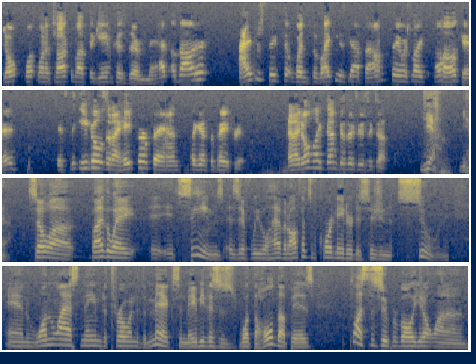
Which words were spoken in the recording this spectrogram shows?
don't want, want to talk about the game because they're mad about it. I just think that when the Vikings got bounced, they were like, "Oh, okay, it's the Eagles, and I hate their fans against the Patriots, and I don't like them because they're too successful." Yeah, yeah. So, uh, by the way, it, seems as if we will have an offensive coordinator decision soon. And one last name to throw into the mix, and maybe this is what the holdup is. Plus, the Super Bowl, you don't want to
